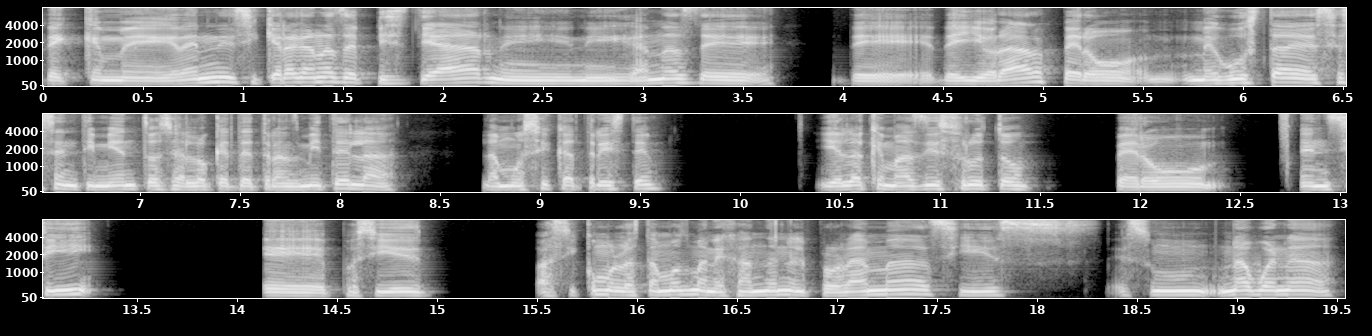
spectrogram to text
De que me den ni siquiera ganas de pistear, ni, ni ganas de, de, de llorar, pero me gusta ese sentimiento, o sea, lo que te transmite la, la música triste. Y es lo que más disfruto. Pero en sí, eh, pues sí, así como lo estamos manejando en el programa, sí es, es un- una buena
